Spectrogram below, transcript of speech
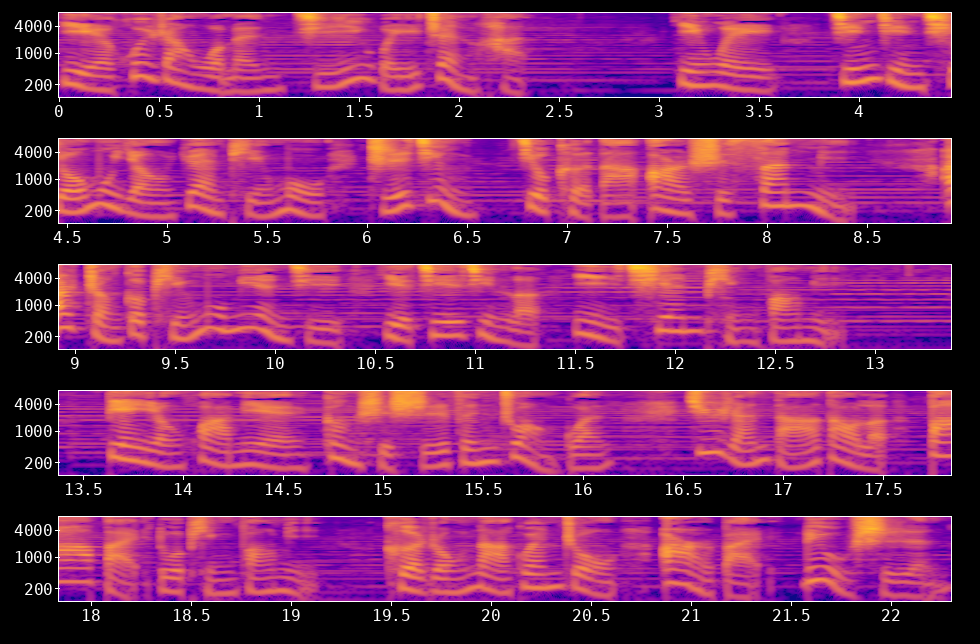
也会让我们极为震撼，因为。仅仅球幕影院屏幕直径就可达二十三米，而整个屏幕面积也接近了一千平方米，电影画面更是十分壮观，居然达到了八百多平方米，可容纳观众二百六十人。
